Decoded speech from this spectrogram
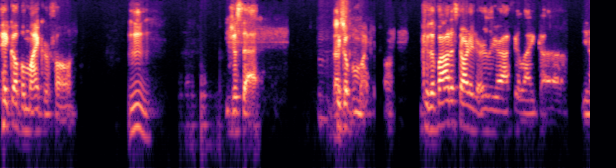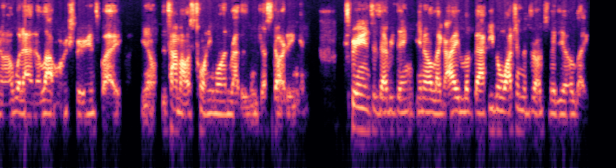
pick up a microphone. Mm, Just that. that's pick up a microphone. Because if I would have started earlier, I feel like uh, you know I would have had a lot more experience by you know the time I was 21 rather than just starting. And experience is everything. You know, like I look back, even watching the drugs video, like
